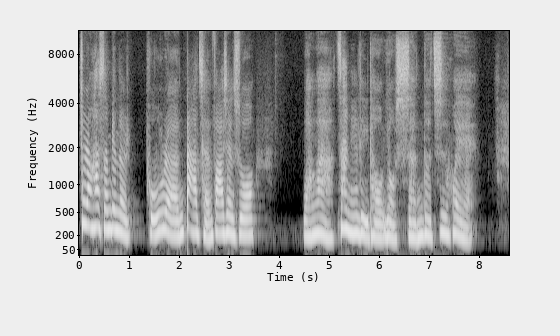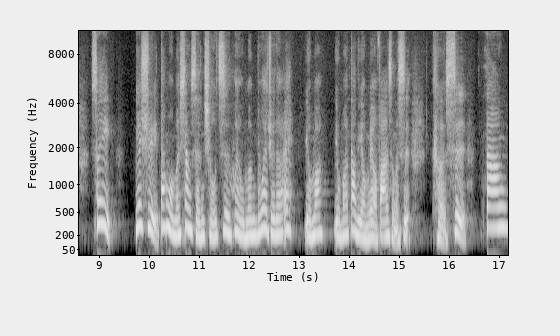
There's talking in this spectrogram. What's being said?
就让他身边的仆人大臣发现说：“王啊，在你里头有神的智慧诶。”所以，也许当我们向神求智慧，我们不会觉得哎，有吗？有吗？到底有没有发生什么事？可是当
